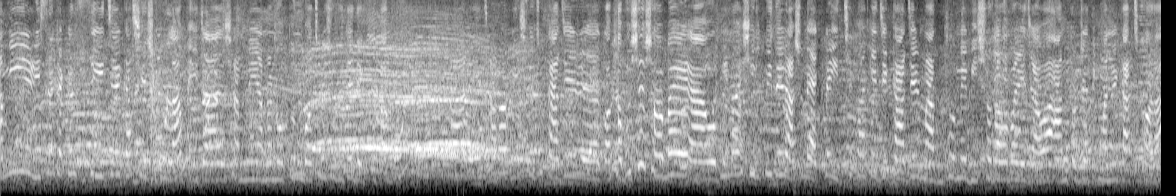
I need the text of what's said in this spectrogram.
আমি রিসেন্ট একটা সিরিজের কাজ শেষ করলাম। এটা সামনে আমরা নতুন বছরের শুরুতে দেখতে পাবো। কাজের কথা অবশ্যই সবাই অভিনয় শিল্পীদের আসলে একটা ইচ্ছে থাকে যে কাজের মাধ্যমে বিশ্ব দরবারে যাওয়া, আন্তর্জাতিক মানের কাজ করা।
